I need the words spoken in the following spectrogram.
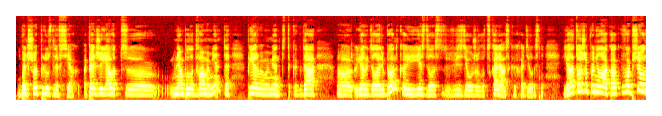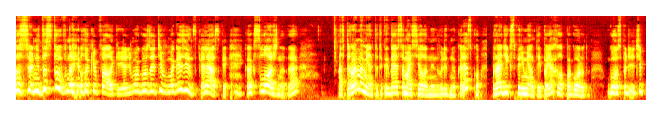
большой плюс для всех. Опять же, я вот, э, у меня было два момента. Первый момент это когда э, я родила ребенка и ездила везде уже вот с коляской ходила с ней. Я тоже поняла, как вообще у нас все недоступно, елки-палки. Я не могу зайти в магазин с коляской. Как сложно, да? А второй момент, это когда я сама села на инвалидную коляску ради эксперимента и поехала по городу. Господи, эти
